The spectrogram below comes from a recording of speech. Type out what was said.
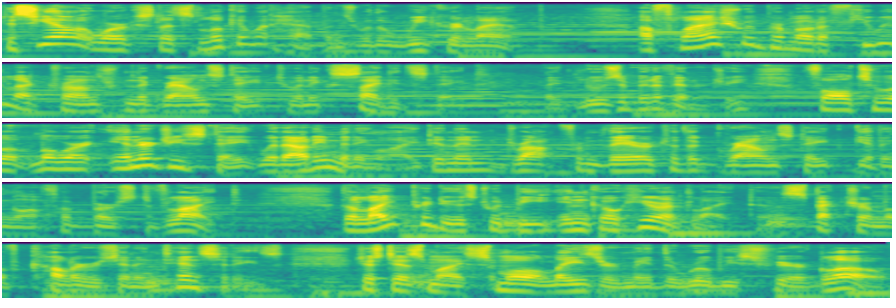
To see how it works, let's look at what happens with a weaker lamp. A flash would promote a few electrons from the ground state to an excited state. They'd lose a bit of energy, fall to a lower energy state without emitting light, and then drop from there to the ground state giving off a burst of light. The light produced would be incoherent light, a spectrum of colors and intensities, just as my small laser made the ruby sphere glow.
